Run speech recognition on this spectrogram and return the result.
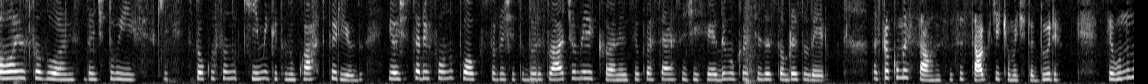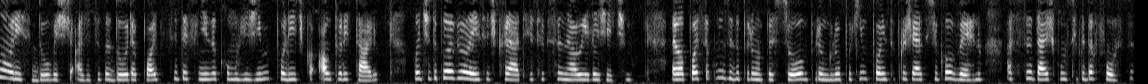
Oi, eu sou Luana, estudante do IFSC. Estou cursando Química e estou no quarto período. E hoje estarei falando um pouco sobre as ditaduras latino-americanas e o processo de redemocratização brasileiro. Mas para começarmos, você sabe o que é uma ditadura? Segundo Maurício Duvich, a ditadura pode ser definida como um regime político autoritário, mantido pela violência de caráter excepcional e ilegítimo. Ela pode ser conduzida por uma pessoa ou por um grupo que impõe seu projeto de governo à sociedade com o auxílio da força.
